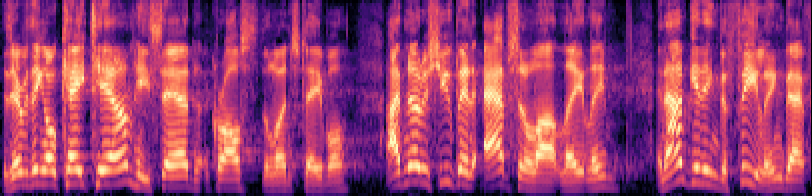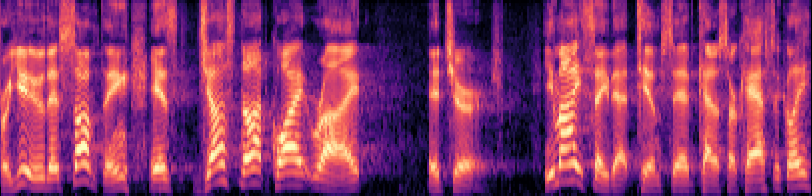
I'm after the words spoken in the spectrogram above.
Is everything okay, Tim? He said across the lunch table. I've noticed you've been absent a lot lately, and I'm getting the feeling that for you that something is just not quite right at church. You might say that, Tim said kind of sarcastically.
